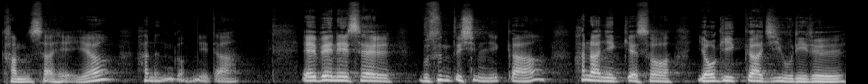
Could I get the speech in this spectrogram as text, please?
감사해야 하는 겁니다. 에베네셀 무슨 뜻입니까? 하나님께서 여기까지 우리를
